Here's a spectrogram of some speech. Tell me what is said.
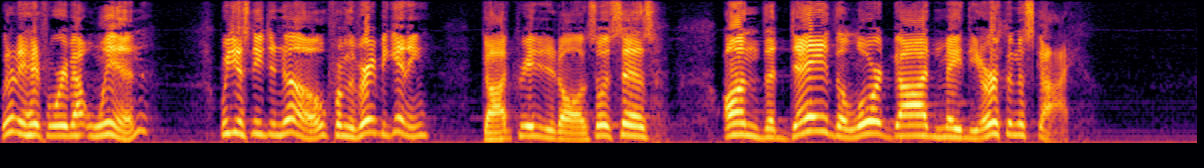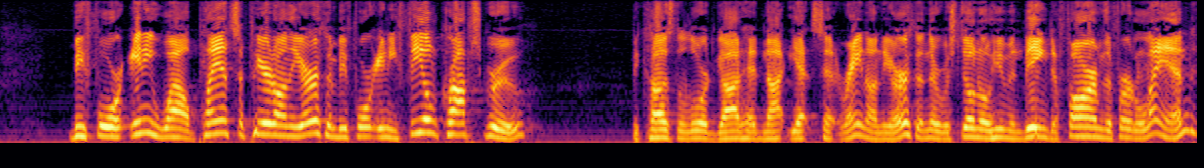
We don't have to worry about when. We just need to know from the very beginning God created it all. And so it says, On the day the Lord God made the earth and the sky, before any wild plants appeared on the earth and before any field crops grew, because the Lord God had not yet sent rain on the earth and there was still no human being to farm the fertile land,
